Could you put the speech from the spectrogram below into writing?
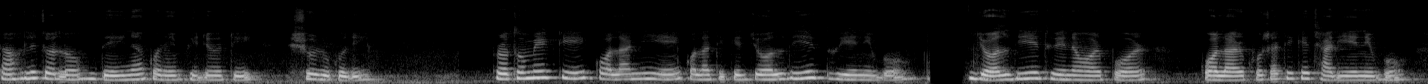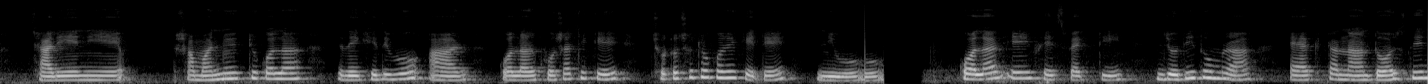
তাহলে চলো দেরি না করে ভিডিওটি শুরু করি। প্রথমে একটি কলা নিয়ে কলাটিকে জল দিয়ে ধুয়ে নিব। জল দিয়ে ধুয়ে নেওয়ার পর কলার খোসাটিকে ছাড়িয়ে নেব। ছাড়িয়ে নিয়ে সামান্য একটু কলা রেখে দিব আর কলার খোসাটিকে ছোট ছোট করে কেটে নিব। কলার এই ফেস প্যাকটি যদি তোমরা একটানা দশ দিন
